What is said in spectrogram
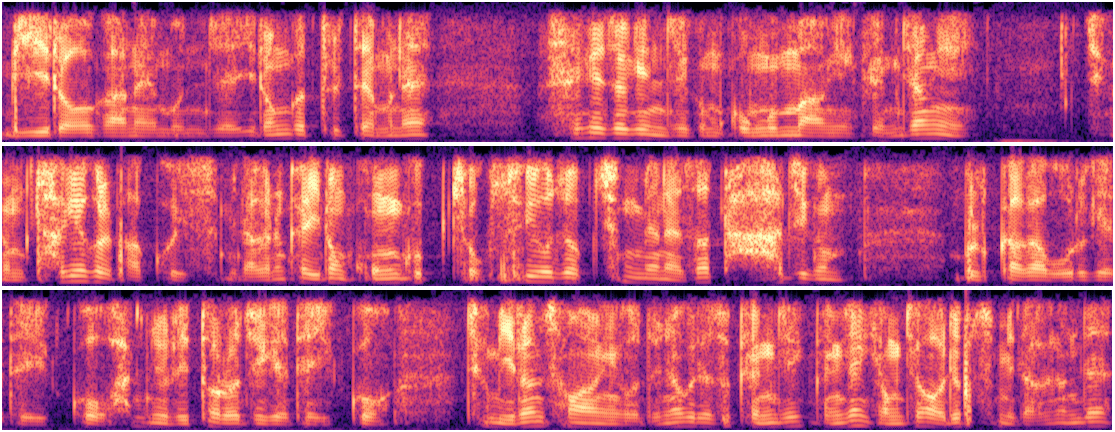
미러 간의 문제 이런 것들 때문에 세계적인 지금 공급망이 굉장히 지금 타격을 받고 있습니다. 그러니까 이런 공급 쪽, 수요 적 측면에서 다 지금 물가가 오르게 돼 있고 환율이 떨어지게 돼 있고 지금 이런 상황이거든요. 그래서 굉장히 굉장히 경제가 어렵습니다. 그런데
